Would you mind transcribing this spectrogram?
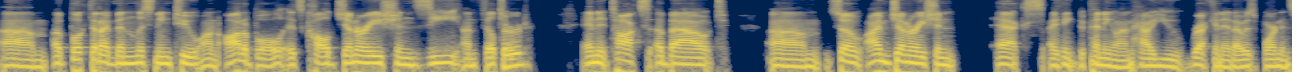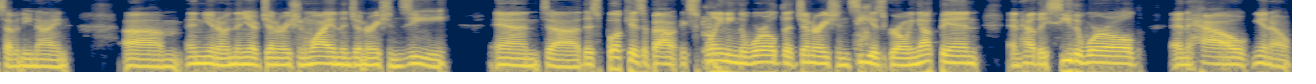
um, a book that I've been listening to on Audible. It's called Generation Z Unfiltered, and it talks about. Um, so I'm Generation X, I think, depending on how you reckon it. I was born in 79. Um, and, you know, and then you have Generation Y and then Generation Z. And uh, this book is about explaining the world that Generation Z is growing up in and how they see the world and how, you know,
